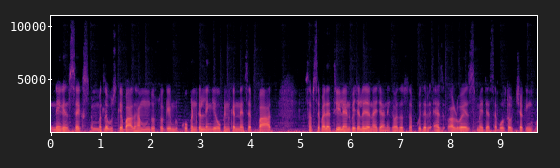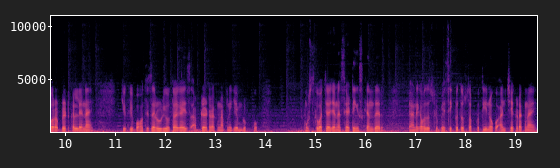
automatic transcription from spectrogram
नेक्स्ट मतलब उसके बाद हम, दोस्तों गेम को ओपन कर लेंगे। ओपन करने से बाद सबसे पहले थ्री लाइन पे चले जाना है, जाने के बाद दोस्तों आपको इधर एज ऑलवेज मैं जैसा बोलता हूँ चेकिंग फॉर अपडेट कर लेना है, क्योंकि बहुत ही ज़रूरी होता है गाइज़ अपडेट रखना अपने गेम लूप को। उसके बाद चले जाना सेटिंग्स के अंदर, जाने के बाद उसमें बेसिक पे दोस्तों आपको तीनों को अनचेक रखना है,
